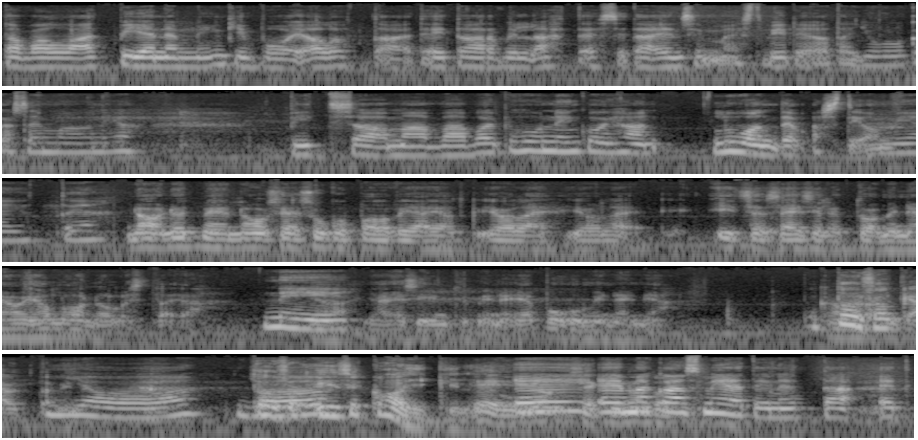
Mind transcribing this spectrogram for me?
tavallaan, että pienemminkin voi aloittaa, että ei tarvitse lähteä sitä ensimmäistä videota julkaisemaan ja pitsaamaan, vaan voi puhua niin kuin ihan luontevasti omia juttuja. No nyt meidän nousee sukupolvia, joille, joille itsensä esille tuominen on ihan luonnollista ja, niin. ja, ja esiintyminen ja puhuminen ja toisaalta, käyttäminen. Joo, toisaalta joo. ei se kaikille. Ei, ei, no, ei mä kans mietin, että, että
